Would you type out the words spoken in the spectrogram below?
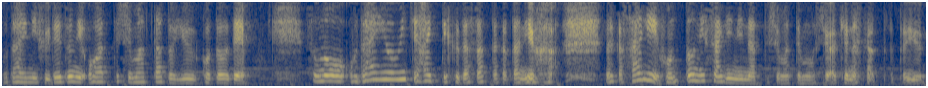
お題に触れずに終わってしまったということでそのお題を見て入ってくださった方にはなんか詐欺本当に詐欺になってしまって申し訳なかったという、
